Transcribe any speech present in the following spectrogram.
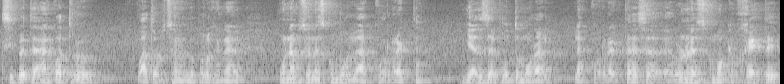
Siempre te dan cuatro, cuatro opciones, ¿no? Por lo general. Una opción es como la correcta, ya desde el punto moral, la correcta, esa, uno es como que ojete,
